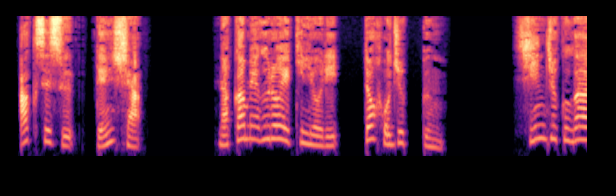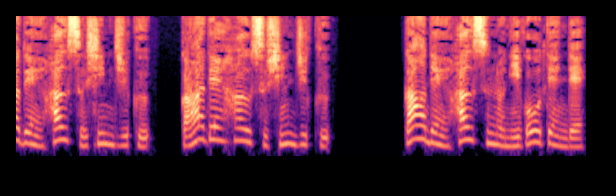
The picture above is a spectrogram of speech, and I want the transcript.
アクセス、電車。中目黒駅より徒歩10分。新宿ガーデンハウス新宿、ガーデンハウス新宿。ガーデンハウスの2号店で、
